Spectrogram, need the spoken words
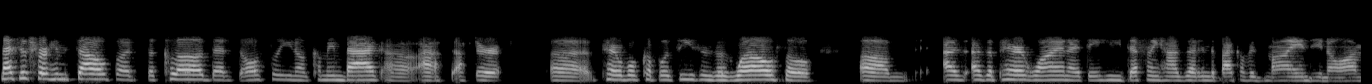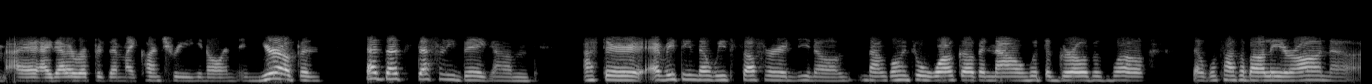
not just for himself, but the club that's also, you know, coming back uh, after a terrible couple of seasons as well. So um, as as a Paraguayan, I think he definitely has that in the back of his mind. You know, I'm, I I gotta represent my country, you know, in, in Europe, and that that's definitely big. Um, after everything that we've suffered, you know, now going to a World Cup and now with the girls as well, that we'll talk about later on. Uh,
